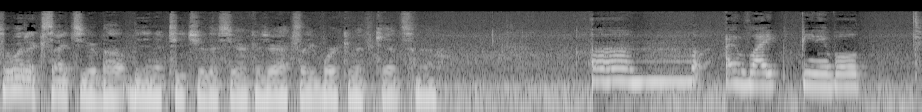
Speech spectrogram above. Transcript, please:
So, what excites you about being a teacher this year? Because you're actually working with kids now. Um, I like being able to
